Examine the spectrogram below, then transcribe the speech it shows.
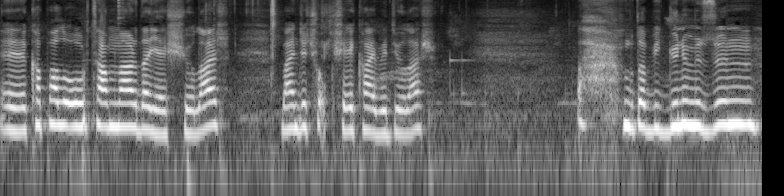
e, kapalı ortamlarda yaşıyorlar. Bence çok şey kaybediyorlar. Ah, bu da bir günümüzün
